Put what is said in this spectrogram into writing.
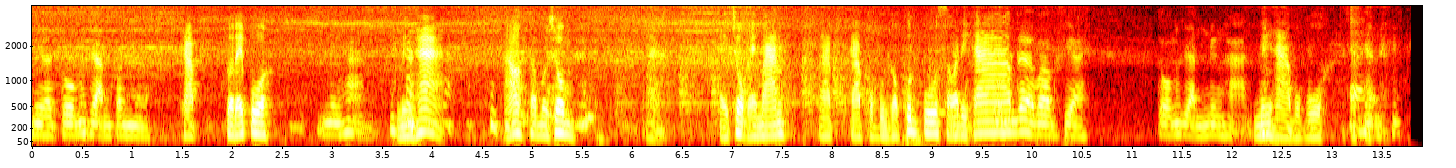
นี่ละตัวไม่ใช่อันกันหมู่ครับตัวได้ปูหนึ่งห้า หนึ่งห้าเอาท่านผู้ชม อ่าให้โชคให้หมานนะครับกราบขอบคุณขอบคุณปูสวัสดีครับ เด้อบ่เสียตัวมันสิอันหนึ่งหาหนึ่งหาปูปู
